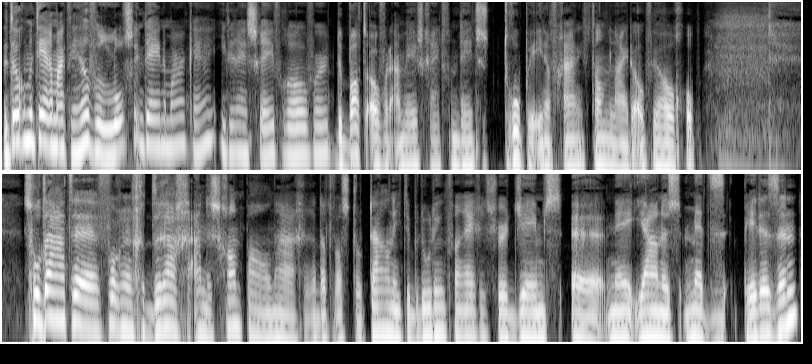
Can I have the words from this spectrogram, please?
De documentaire maakte heel veel los in Denemarken. Hè? Iedereen schreef erover. Debat over de aanwezigheid van Deense troepen in Afghanistan leidde ook weer hoog op. Soldaten voor hun gedrag aan de schandpaal nageren... dat was totaal niet de bedoeling van regisseur James... Uh, nee, Janus Metz Pedersen.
